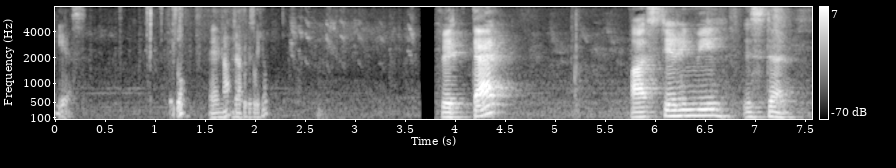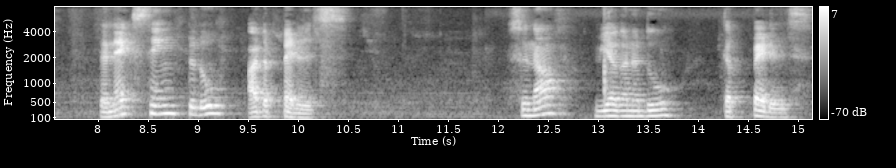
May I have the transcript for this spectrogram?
yes. And now with that our steering wheel is done. The next thing to do are the pedals. So now we are gonna do the pedals.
